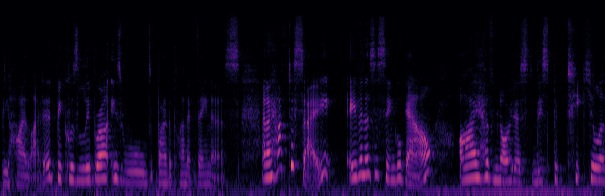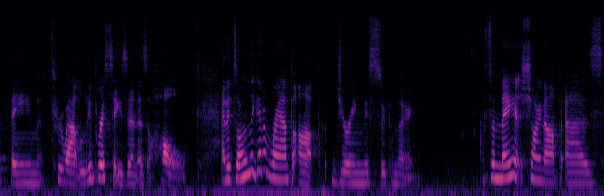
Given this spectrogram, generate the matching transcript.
be highlighted because Libra is ruled by the planet Venus. And I have to say, even as a single gal, I have noticed this particular theme throughout Libra season as a whole. And it's only going to ramp up during this supermoon. For me, it's shown up as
